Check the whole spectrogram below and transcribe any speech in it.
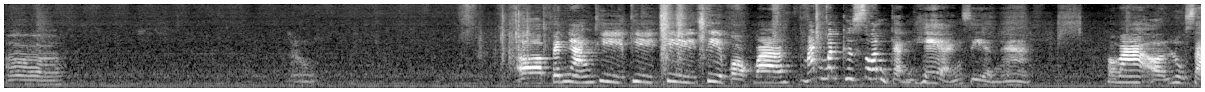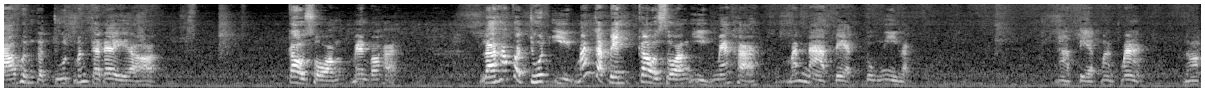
เออเอา เออเป็นอย่างที่ที่ที่ที่บอกว่ามันมันคือซ่อนกันแท้งเสียนะเพราะว่าเออลูกสาวเพิ่นกับจุดมันก็ได้เออเก้าสองแม่นบ่ค่ะแล้วถ้าก็จุดอีกมันก็เป็นเก้าสองอีกไหมค่ะ มันหนาแปลกตรงนี้แหละหนาแปลกมากๆเนาะ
